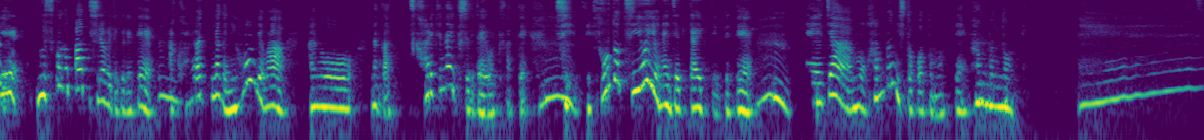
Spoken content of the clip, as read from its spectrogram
で、息子がパッて調べてくれて、うんあ、これはなんか日本では、あの、なんか使われてない薬だよとかって、うんつ相当強いよね、絶対って言ってて、うんえーじゃあもう半分にしとこうと思って、半分飲んで。へえ。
